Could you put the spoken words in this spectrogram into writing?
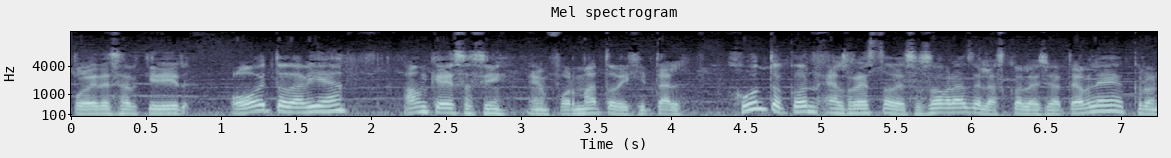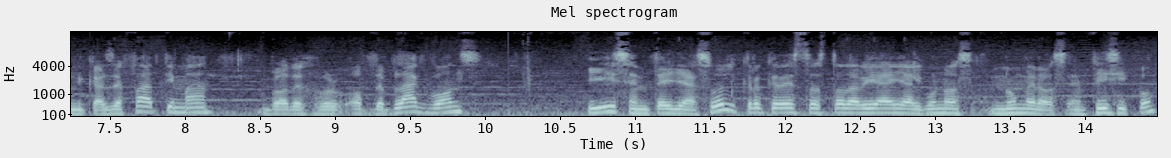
puedes adquirir hoy todavía, aunque eso sí, en formato digital junto con el resto de sus obras de las cuales ya te hablé, Crónicas de Fátima, Brotherhood of the Black Bones y Centella Azul. Creo que de estos todavía hay algunos números en físico,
